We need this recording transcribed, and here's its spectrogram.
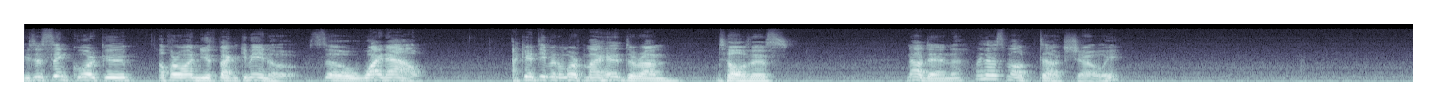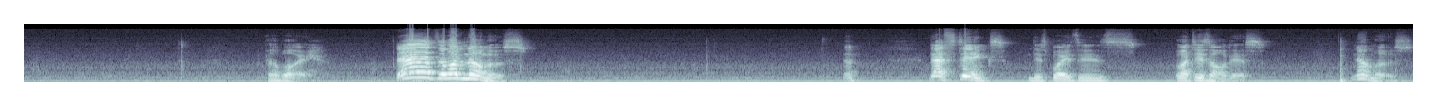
A sync quirk uh, upper used back in Kamino, so why now? I can't even work my head around all this. Now then, let's have a small talk, shall we? Oh boy. That's a lot of Nomus! that stinks. This place is what is all this? Nomus.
